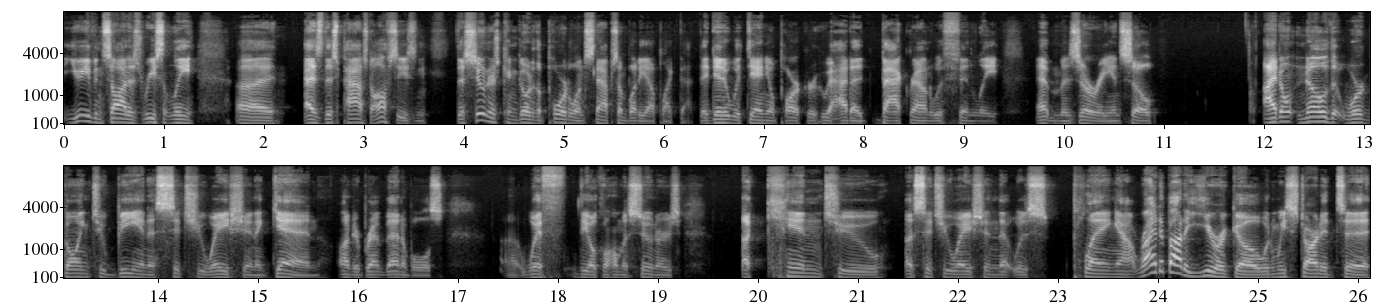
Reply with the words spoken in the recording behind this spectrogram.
you even saw it as recently uh, as this past offseason. The Sooners can go to the portal and snap somebody up like that. They did it with Daniel Parker, who had a background with Finley at Missouri. And so I don't know that we're going to be in a situation again under Brent Venables uh, with the Oklahoma Sooners akin to a situation that was playing out right about a year ago when we started to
